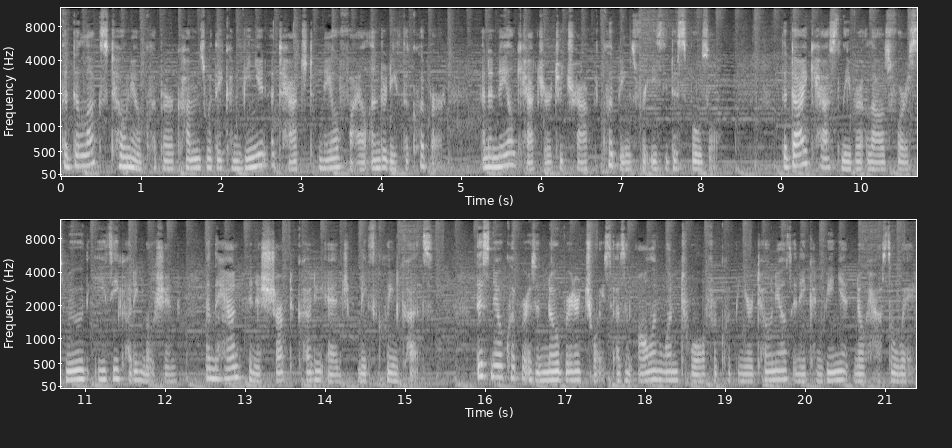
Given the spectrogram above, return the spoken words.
The deluxe toenail clipper comes with a convenient attached nail file underneath the clipper and a nail catcher to trap clippings for easy disposal. The die cast lever allows for a smooth, easy cutting motion, and the hand finished sharp cutting edge makes clean cuts. This nail clipper is a no-brainer choice as an all-in-one tool for clipping your toenails in a convenient, no-hassle way.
